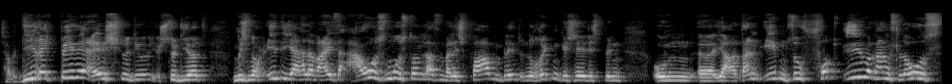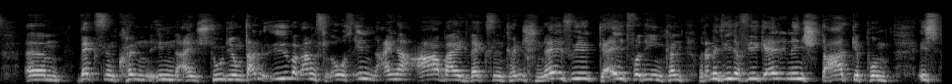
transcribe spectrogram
ich habe direkt BWL studiert, mich noch idealerweise ausmustern lassen, weil ich farbenblind und rückengeschädigt bin, um äh, ja, dann eben sofort übergangslos ähm, wechseln können in ein Studium, dann übergangslos in eine Arbeit wechseln können, schnell viel Geld verdienen können und damit wieder viel Geld in den Staat gepumpt. Ich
